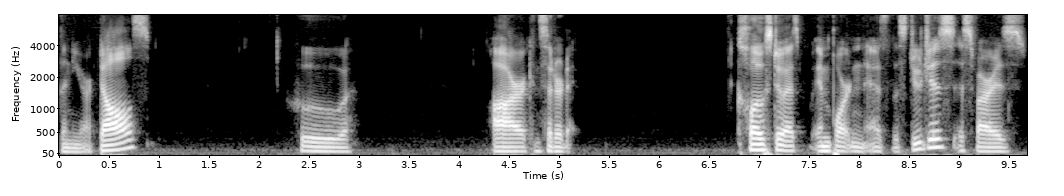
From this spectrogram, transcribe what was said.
the New York Dolls, who are considered close to as important as the Stooges as far as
